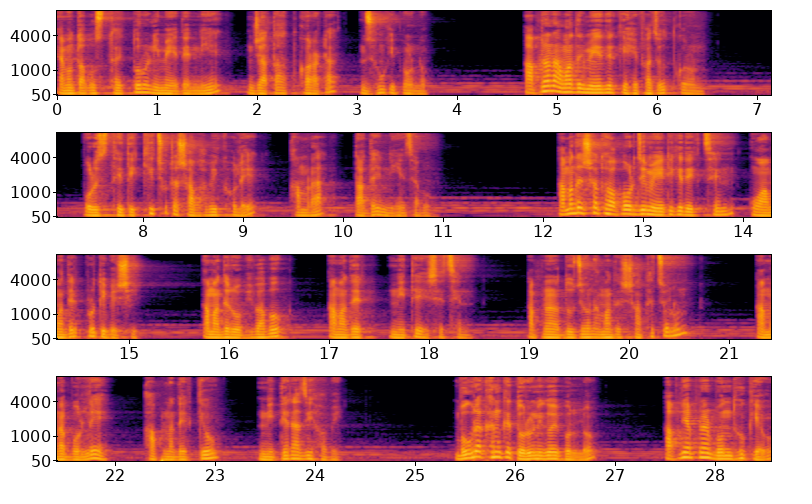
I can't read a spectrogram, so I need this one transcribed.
এমত অবস্থায় তরুণী মেয়েদের নিয়ে যাতায়াত করাটা ঝুঁকিপূর্ণ। আপনারা আমাদের মেয়েদেরকে হেফাজত করুন। পরিস্থিতি কিছুটা স্বাভাবিক হলে আমরা তাদের নিয়ে যাব। আমাদের সাথে অপর যে মেয়েটিকে দেখছেন, ও আমাদের প্রতিবেশী। আমাদের অভিভাবক, আমাদের নিতে এসেছেন। আপনারা দুজন আমাদের সাথে চলুন। আমরা বললে আপনাদেরকেও নিতে রাজি হবে। বগুড়া খানকে তরুণীদ্বয় বলল, আপনি আপনার বন্ধুকেও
